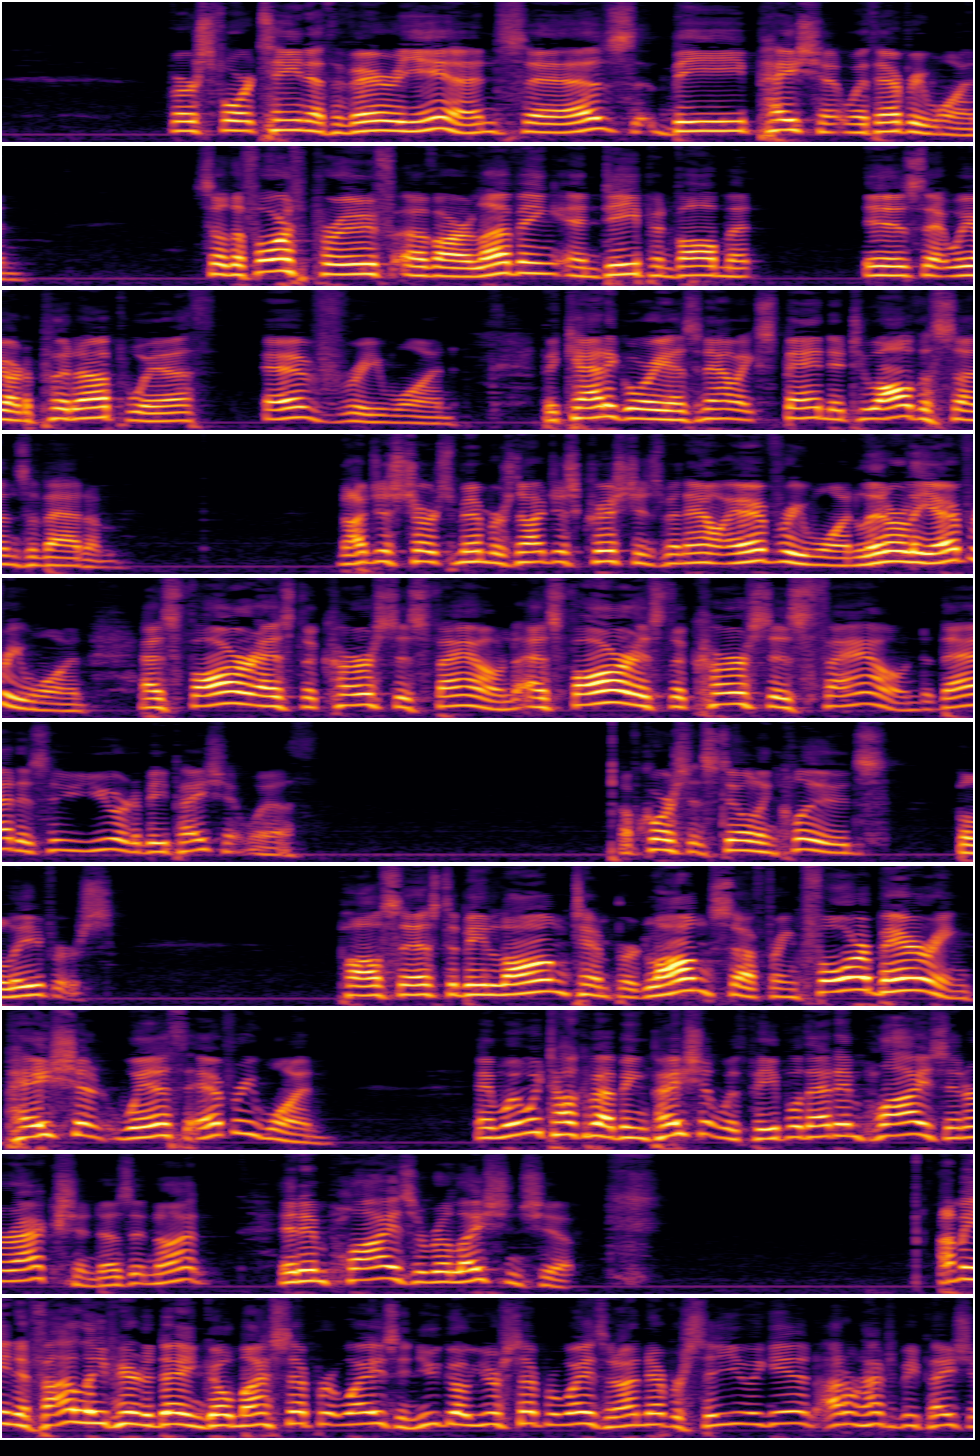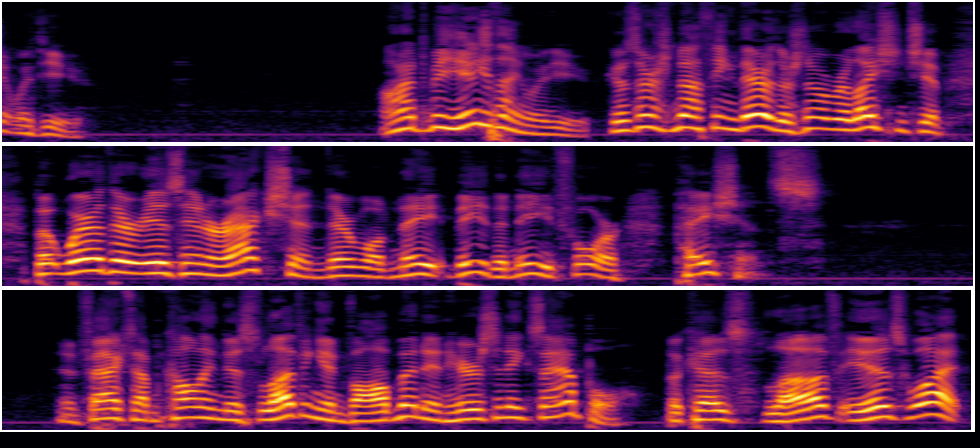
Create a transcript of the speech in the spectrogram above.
Verse 14 at the very end says, Be patient with everyone. So, the fourth proof of our loving and deep involvement is that we are to put up with everyone. The category has now expanded to all the sons of Adam. Not just church members, not just Christians, but now everyone, literally everyone. As far as the curse is found, as far as the curse is found, that is who you are to be patient with. Of course, it still includes believers. Paul says to be long tempered, long suffering, forbearing, patient with everyone. And when we talk about being patient with people, that implies interaction, does it not? It implies a relationship. I mean, if I leave here today and go my separate ways and you go your separate ways and I never see you again, I don't have to be patient with you. I don't have to be anything with you because there's nothing there. There's no relationship. But where there is interaction, there will be the need for patience. In fact, I'm calling this loving involvement, and here's an example because love is what?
